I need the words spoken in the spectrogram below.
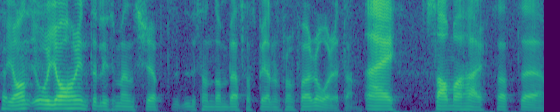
Jag, och jag har inte liksom ens köpt liksom, de bästa spelen från förra året än. Nej, samma här. Så att, eh,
